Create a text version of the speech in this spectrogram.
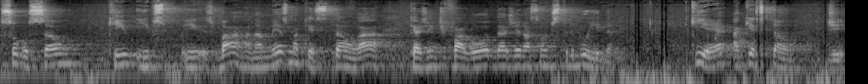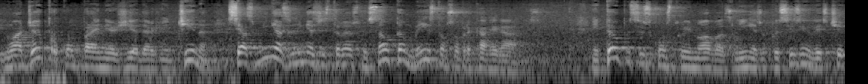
solução que esbarra na mesma questão lá que a gente falou da geração distribuída, que é a questão de não adianta eu comprar energia da Argentina se as minhas linhas de transmissão também estão sobrecarregadas. Então eu preciso construir novas linhas, eu preciso investir,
